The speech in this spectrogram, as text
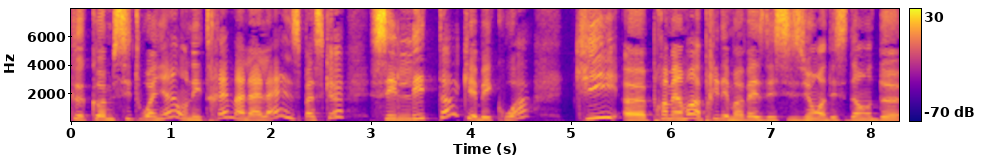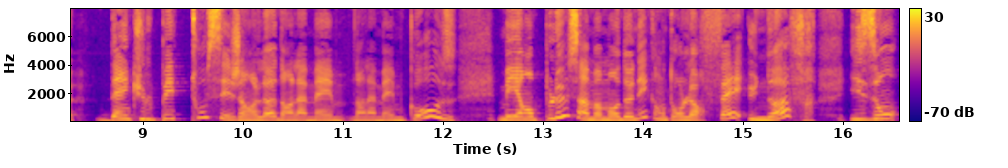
que comme citoyen on est très mal à l'aise parce que c'est l'État québécois qui, euh, premièrement, a pris des mauvaises décisions en décidant de d'inculper tous ces gens-là dans la même dans la même cause, mais en plus, à un moment donné, quand on leur fait une offre, ils ont,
